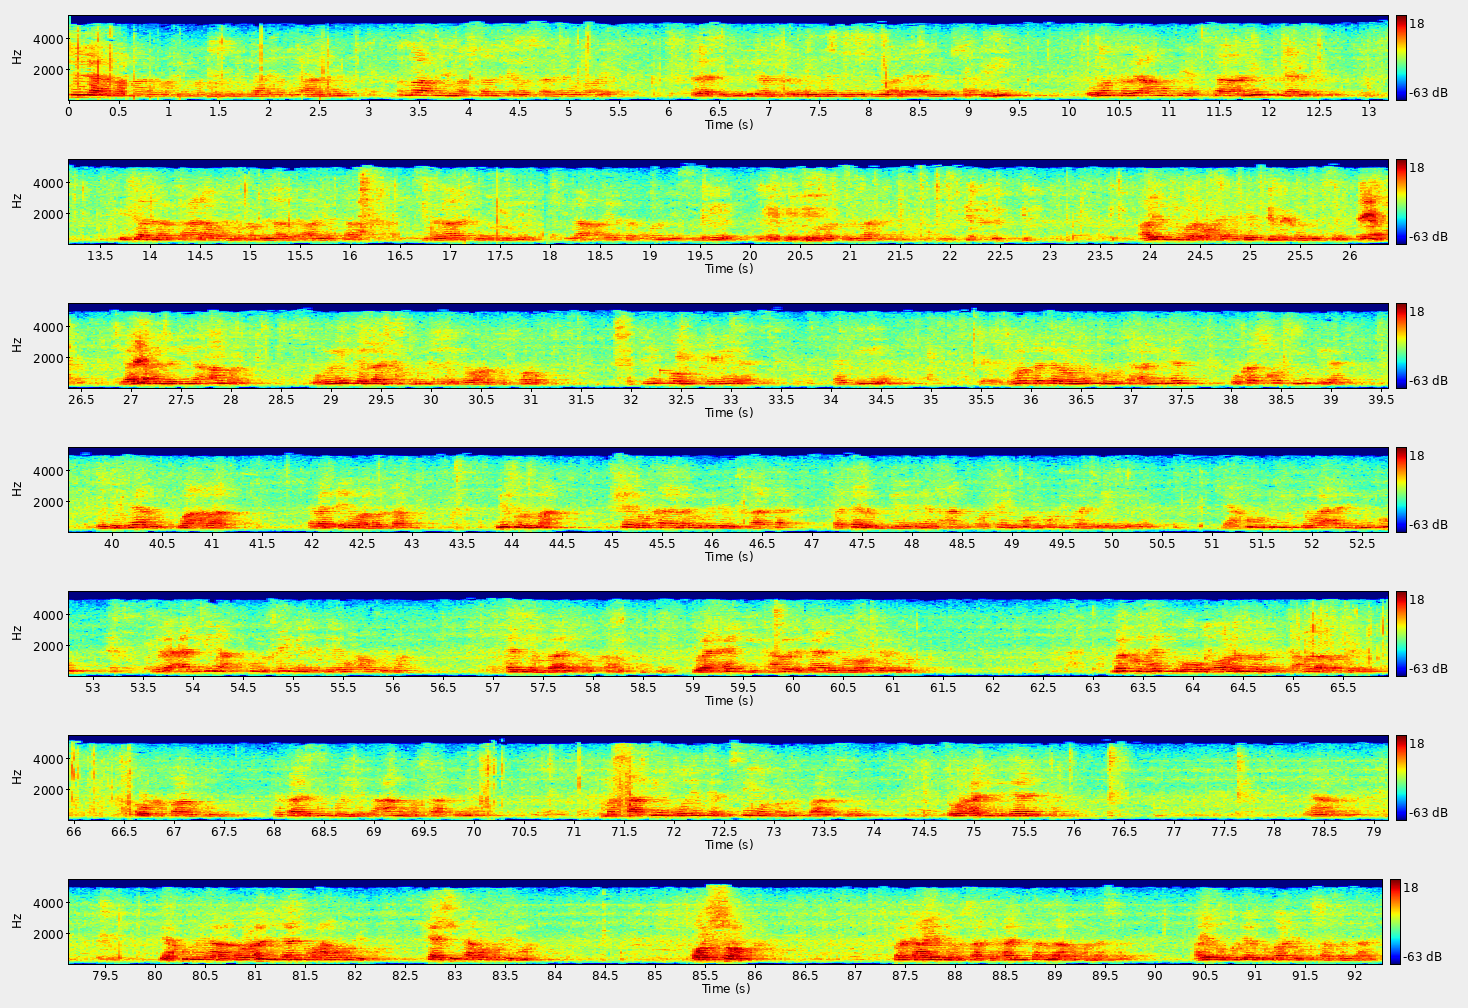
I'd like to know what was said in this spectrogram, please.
بسم الله الرحمن الرحيم الحمد لله رب العالمين. اللهم صل وسلم وبارك على سيدنا محمد النبي وعلى آله وصحبه. ومن تبعهم بإحسان إلى يوم الدين. إن شاء الله تعالى ونحن قبل الله بايته ثلاث سنين إلى إيه بقول السجير سوره الله آية مروحة يا يا أيها الذين آمنوا ومنين لا تكتبوا الشيء وأنتم صبروا فيكم كمينة تنجينة وابتلوا منكم متعمدا وكسخط يمكن وجزاء وعراض ردعي والمرضان مثل ما شيء وكان له غير إخلاقه فتلوا من العام وشيء وفي أخي أخي فالبيجي يحكم به الدواء منكم يبقى عادينا أحكم الخيب الذي لا يوحى في المحكم hadyan baa la odkaa waa hadyi kacbada gaarayo loo dirayo markuu hadyi uu hoolo loo yahay kacbada loo dirayo oo kafaarku kafaarku weliyo dacaamu masaakiin masaakiin quudinta miskiin walba mid baa la siin. Oo cadlu daalika yaxkumihaa oo cadlu daalika waxaa lagu dhigo kaashintaa lagu dhigmo oo soonka marka xalifarnaa muxamed sal ayadu kudheer ugaadhay ku saabsan tahay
